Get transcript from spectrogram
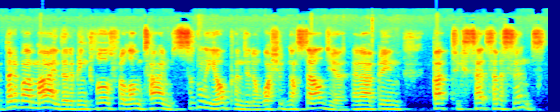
a bit of my mind that had been closed for a long time suddenly opened in a wash of nostalgia, and I've been back to cassettes ever since.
